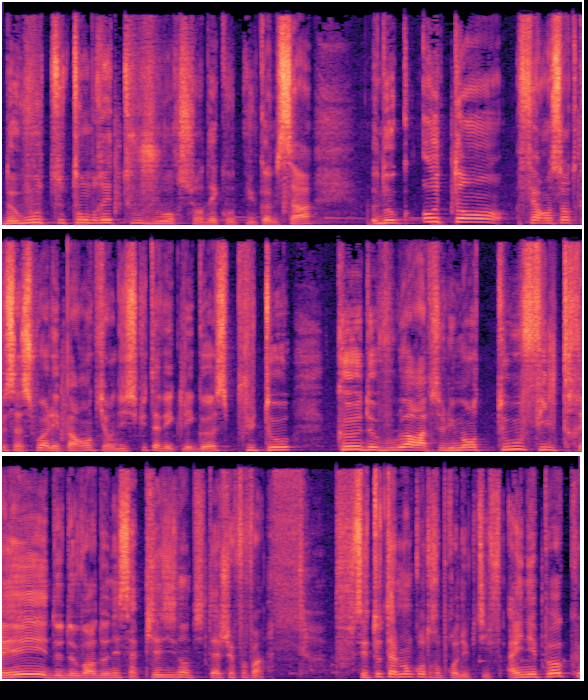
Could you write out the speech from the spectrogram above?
Donc vous tomberez toujours sur des contenus comme ça. Donc autant faire en sorte que ça soit les parents qui en discutent avec les gosses plutôt que de vouloir absolument tout filtrer et de devoir donner sa pièce d'identité à chaque fois. Enfin, c'est totalement contre-productif. À une époque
